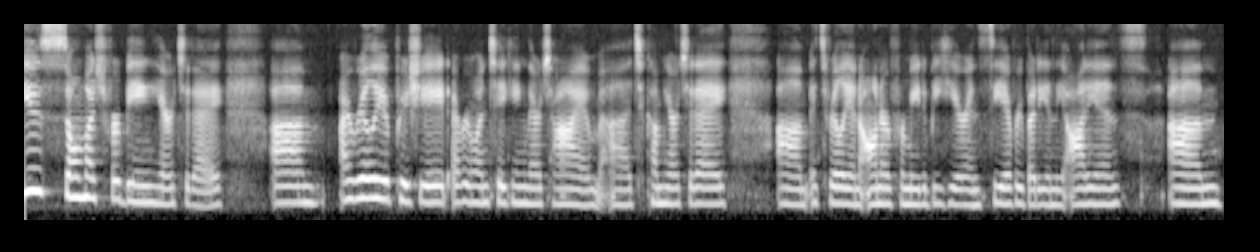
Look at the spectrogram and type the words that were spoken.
you so much for being here today. Um, I really appreciate everyone taking their time uh, to come here today. Um, it's really an honor for me to be here and see everybody in the audience. Um,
